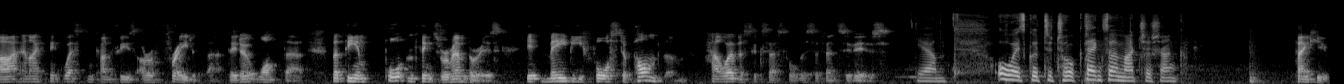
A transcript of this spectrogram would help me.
Uh, and I think Western countries are afraid of that. They don't want that. But the important thing to remember is it may be forced upon them, however successful this offensive is. Yeah, always good to talk. Thanks so much, Shashank. Thank you.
